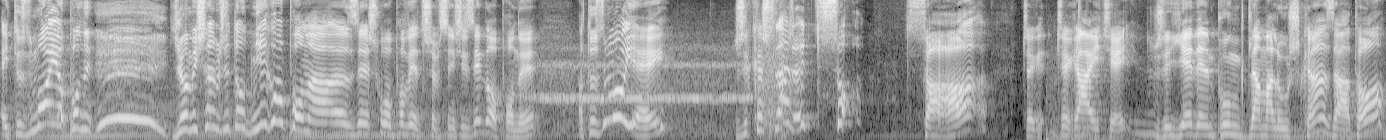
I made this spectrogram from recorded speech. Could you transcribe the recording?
Ej, to z mojej opony! Ja myślałem, że to od niego opona zeszło powietrze, w sensie z jego opony. A to z mojej! Że kaszlarze... Co? Co? Czek czekajcie, że jeden punkt dla maluszka za to?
